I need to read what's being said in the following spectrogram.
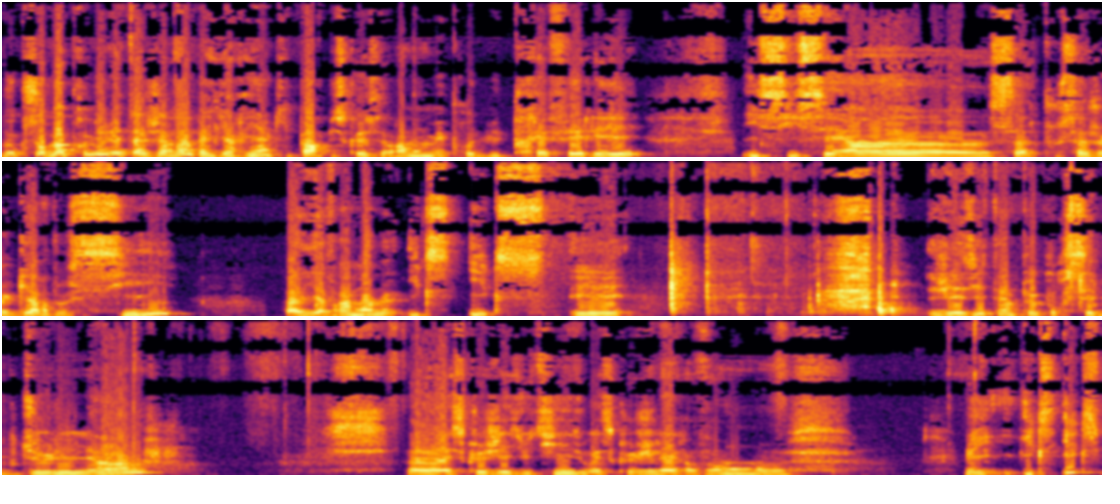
Donc sur ma première étagère là, bah, il n'y a rien qui part puisque c'est vraiment mes produits préférés. Ici c'est un, ça, tout ça je garde aussi. Euh, il y a vraiment le XX et j'hésite un peu pour ces deux là. Euh, est-ce que je les utilise ou est-ce que je les revends? Euh, le XX,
